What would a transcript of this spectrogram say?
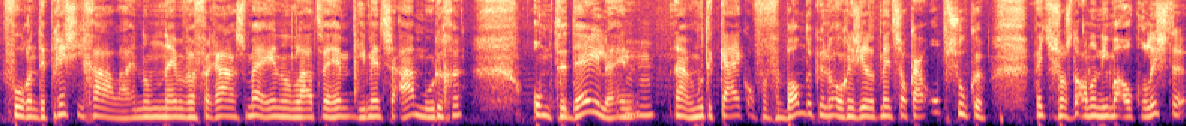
voor een depressiegala. En dan nemen we Verraas mee en dan laten we hem die mensen aanmoedigen... om te delen. En mm -hmm. nou, we moeten kijken of we verbanden kunnen organiseren... dat mensen elkaar opzoeken. Weet je, zoals de anonieme alcoholisten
